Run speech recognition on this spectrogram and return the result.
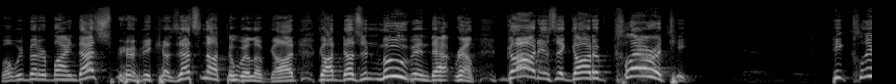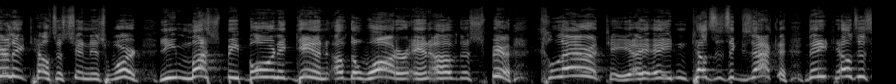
Well, we better bind that spirit because that's not the will of God. God doesn't move in that realm. God is a God of clarity. He clearly tells us in His Word, ye must be born again of the water and of the Spirit. Clarity. Uh, uh, he tells us exactly. Then He tells us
